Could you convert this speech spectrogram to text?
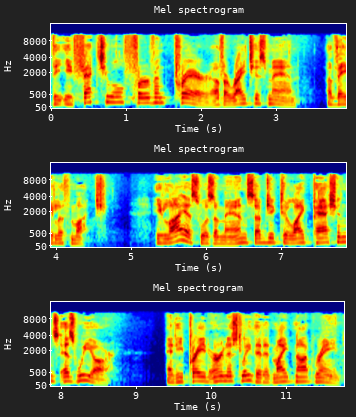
The effectual, fervent prayer of a righteous man availeth much. Elias was a man subject to like passions as we are, and he prayed earnestly that it might not rain.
